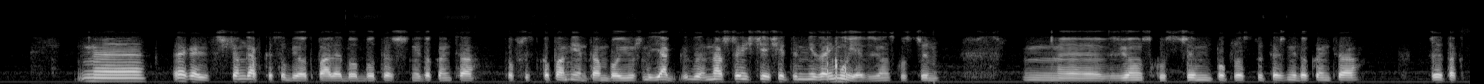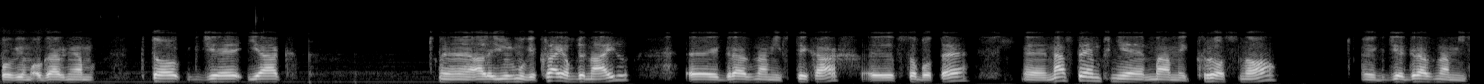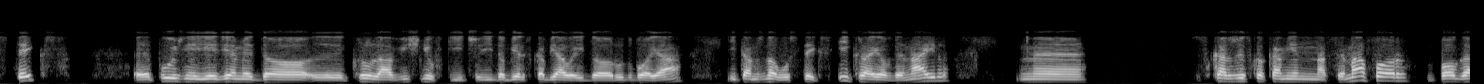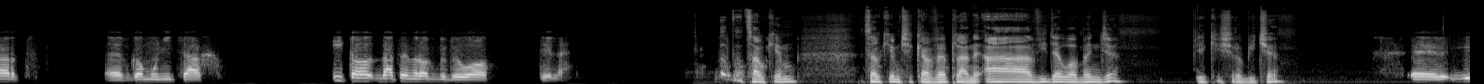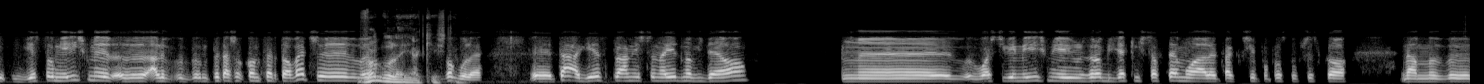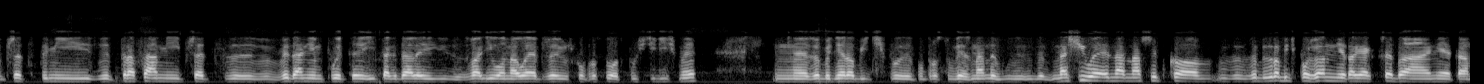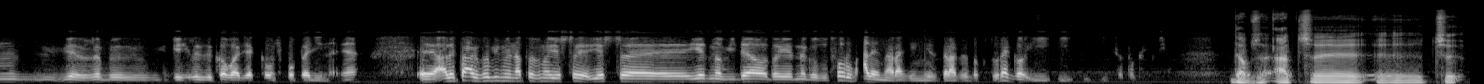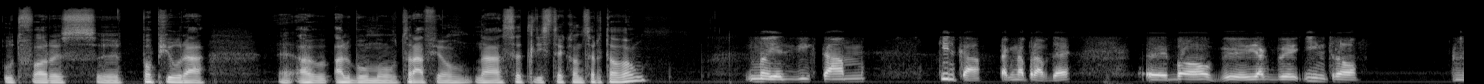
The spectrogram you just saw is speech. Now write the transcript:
Czekaj, ściągawkę sobie odpalę, bo, bo też nie do końca to wszystko pamiętam, bo już jak, na szczęście się tym nie zajmuję, w związku z czym Mm, e, w związku z czym po prostu też nie do końca, że tak powiem, ogarniam kto, gdzie, jak, E, ale już mówię, Cry of the Nile e, gra z nami w Tychach w sobotę. Następnie mamy Krosno, gdzie gra z nami Styx. E, Później jedziemy do e, Króla Wiśniówki, czyli do Bielska Białej, do Rudboja i tam znowu Styx i Cry of the Nile. E, Skarżysko-Kamienna Semafor, Bogart e, w Gomunicach i to na ten rok by było tyle. No to całkiem, całkiem ciekawe plany. A wideo będzie? Jakieś robicie? E, Wiesz co, mieliśmy, e, ale pytasz o koncertowe, czy... W ogóle jakieś? W ogóle. E, Tak, jest plan jeszcze na jedno wideo. E, Właściwie mieliśmy je już zrobić jakiś czas temu, ale tak się po prostu wszystko nam przed tymi trasami, przed wydaniem płyty i tak dalej zwaliło na łeb, że już po prostu odpuściliśmy, żeby nie robić e, po prostu, wiesz, na, na siłę, na, na szybko, żeby zrobić porządnie tak jak trzeba, a nie tam, wiesz, żeby gdzieś ryzykować jakąś popelinę, nie? E, Ale tak, zrobimy na pewno jeszcze, jeszcze jedno wideo do jednego z utworów, ale na razie nie zdradzę do którego i, i, i co to będzie. Dobrze, a czy, y, czy utwory z y, popióra y, al- albumu trafią na setlistę koncertową? No jest ich tam kilka tak naprawdę, e, bo e, jakby intro, e,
